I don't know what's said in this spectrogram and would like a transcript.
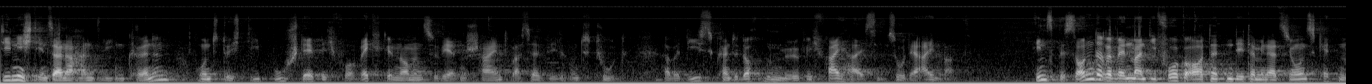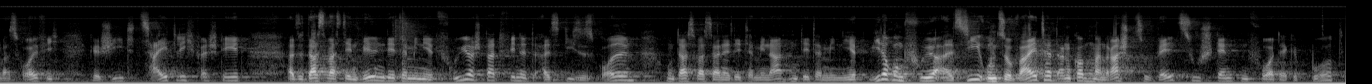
die nicht in seiner Hand liegen können und durch die buchstäblich vorweggenommen zu werden scheint, was er will und tut. Aber dies könnte doch unmöglich frei heißen, so der Einwand. Insbesondere wenn man die vorgeordneten Determinationsketten, was häufig geschieht, zeitlich versteht, also das, was den Willen determiniert, früher stattfindet als dieses Wollen und das, was seine Determinanten determiniert, wiederum früher als sie und so weiter, dann kommt man rasch zu Weltzuständen vor der Geburt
